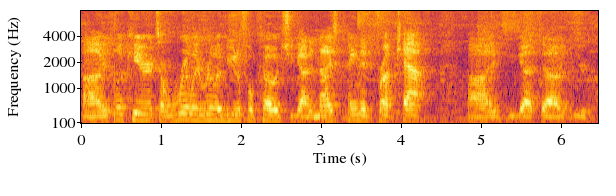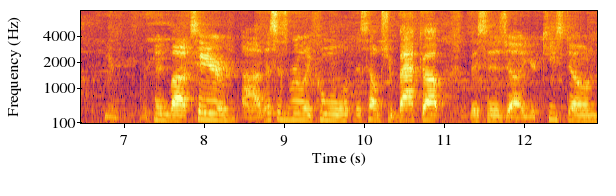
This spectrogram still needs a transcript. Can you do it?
Uh, look here, it's a really, really beautiful coach. You got a nice painted front cap. Uh, you got uh, your, your, your, pin box here. Uh, this is really cool. This helps you back up. This is uh, your Keystone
